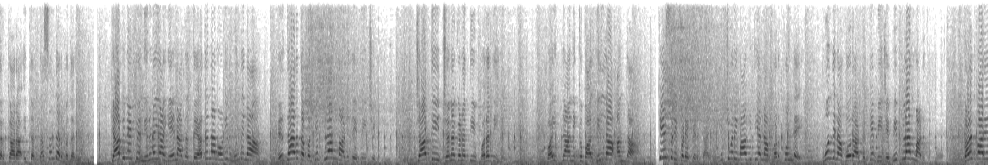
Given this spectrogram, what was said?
ಸರ್ಕಾರ ಇದ್ದಂತ ಸಂದರ್ಭದಲ್ಲಿ. ಕ್ಯಾಬಿನೆಟ್ ನಿರ್ಣಯ ಏನಾಗುತ್ತೆ ಅದನ್ನ ನೋಡಿ ಮುಂದಿನ ನಿರ್ಧಾರದ ಬಗ್ಗೆ ಪ್ಲಾನ್ ಮಾಡಿದೆ ಬಿಜೆಪಿ. ಜಾತಿ ಜನಗಣತಿ ವರದಿ ವೈಜ್ಞಾನಿಕವಾಗಿಲ್ಲ ಅಂತ ಕೇಸರಿ ಪಡೆ ಕೇಳ್ತಾ ಇದೆ. ಹೆಚ್ಚುವರಿ ಮಾಹಿತಿಯನ್ನ ಪಡ್ಕೊಂಡೇ ಮುಂದಿನ ಹೋರಾಟಕ್ಕೆ ಬಿಜೆಪಿ ಪ್ಲಾನ್ ಮಾಡಿದೆ. ಕಳೆದ ಬಾರಿ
